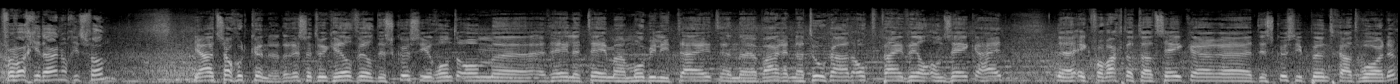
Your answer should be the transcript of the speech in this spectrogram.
Verwacht je daar nog iets van? Ja, het zou goed kunnen. Er is natuurlijk heel veel discussie rondom uh, het hele thema mobiliteit en uh, waar het naartoe gaat. Ook vrij veel onzekerheid. Uh, ik verwacht dat dat zeker discussiepunt gaat worden.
